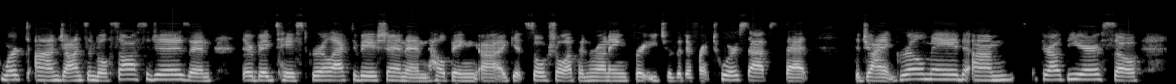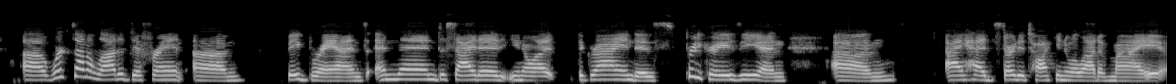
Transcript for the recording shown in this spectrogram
Worked on Johnsonville sausages and their big taste grill activation and helping uh, get social up and running for each of the different tour stops that the Giant Grill made um, throughout the year. So, uh, worked on a lot of different um, big brands and then decided, you know what, the grind is pretty crazy and um, I had started talking to a lot of my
